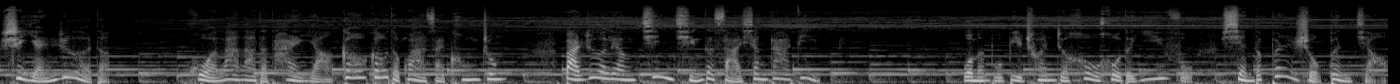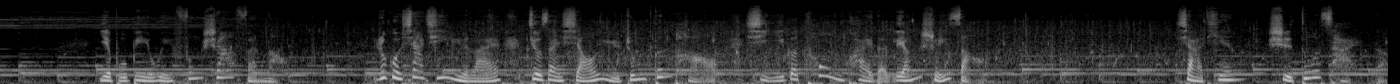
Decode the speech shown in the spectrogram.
是炎热的，火辣辣的太阳高高的挂在空中，把热量尽情的洒向大地。我们不必穿着厚厚的衣服，显得笨手笨脚，也不必为风沙烦恼。如果下起雨来，就在小雨中奔跑，洗一个痛快的凉水澡。夏天是多彩的，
